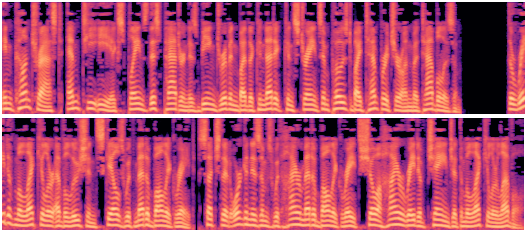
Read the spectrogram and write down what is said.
In contrast, MTE explains this pattern as being driven by the kinetic constraints imposed by temperature on metabolism. The rate of molecular evolution scales with metabolic rate, such that organisms with higher metabolic rates show a higher rate of change at the molecular level.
